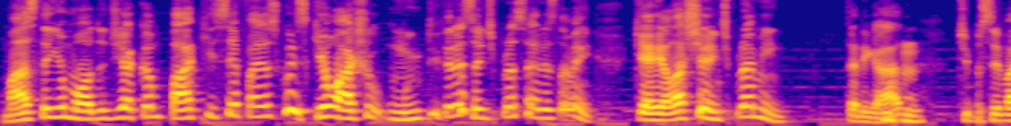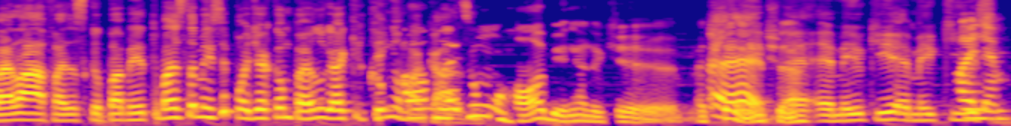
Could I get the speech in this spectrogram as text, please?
Mas tem o modo de acampar que você faz as coisas, que eu acho muito interessante pra férias também. Que é relaxante pra mim, tá ligado? Uhum. Tipo, você vai lá, faz acampamento, mas também você pode acampar em um lugar que tenha uma Ah, casa. mais um hobby, né? Do que. É É, diferente, né? é, é meio que. É meio que Olha, isso.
